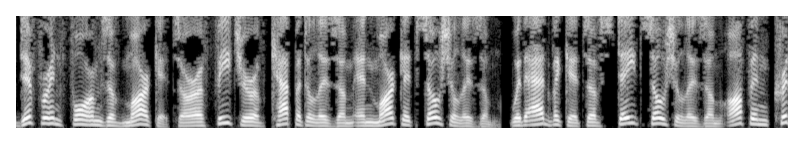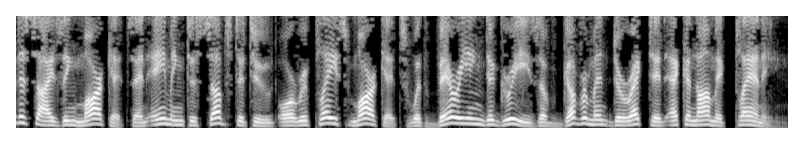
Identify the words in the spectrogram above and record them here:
Different forms of markets are a feature of capitalism and market socialism, with advocates of state socialism often criticizing markets and aiming to substitute or replace markets with varying degrees of government-directed economic planning.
